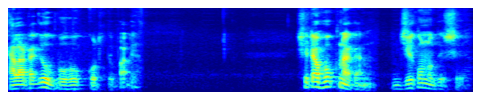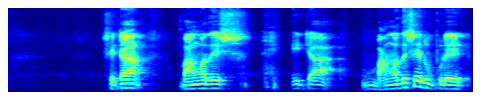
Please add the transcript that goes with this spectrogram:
খেলাটাকে উপভোগ করতে পারে। সেটা হোক না কেন যে কোনো দেশে। সেটা বাংলাদেশ, এটা বাংলাদেশের উপরে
